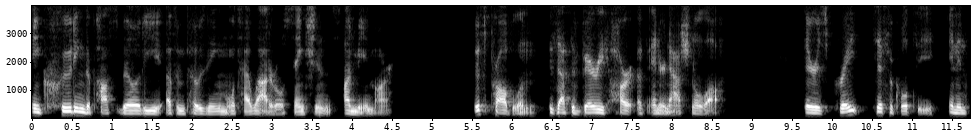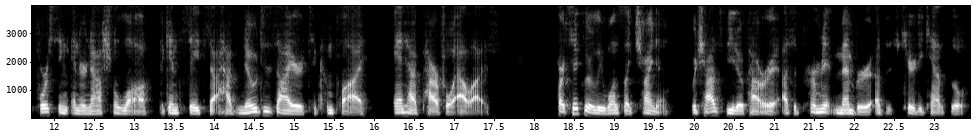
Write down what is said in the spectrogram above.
including the possibility of imposing multilateral sanctions on Myanmar. This problem is at the very heart of international law. There is great difficulty in enforcing international law against states that have no desire to comply and have powerful allies, particularly ones like China, which has veto power as a permanent member of the Security Council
